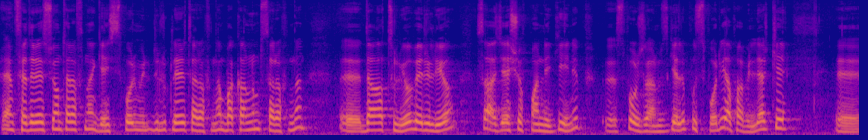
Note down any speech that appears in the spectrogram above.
hem federasyon tarafından, genç spor müdürlükleri tarafından, bakanlığımız tarafından dağıtılıyor, veriliyor. Sadece eşofmanla giyinip e, sporcularımız gelip bu sporu yapabilirler ki e,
